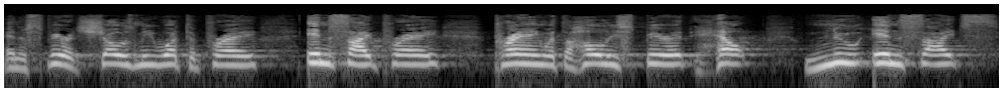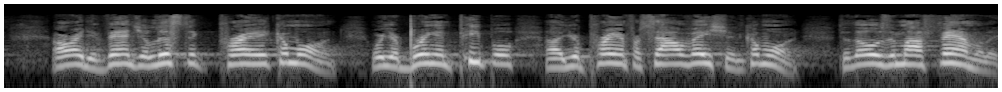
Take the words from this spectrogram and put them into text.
and the Spirit shows me what to pray. Insight pray, praying with the Holy Spirit, help, new insights. All right, evangelistic pray. Come on. Where you're bringing people, uh, you're praying for salvation. Come on. To those in my family.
